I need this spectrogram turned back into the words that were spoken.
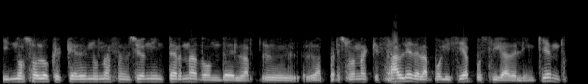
y no solo que quede en una sanción interna donde la, la persona que sale de la policía pues siga delinquiendo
